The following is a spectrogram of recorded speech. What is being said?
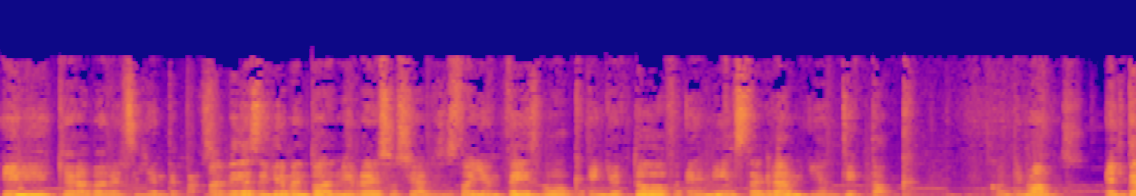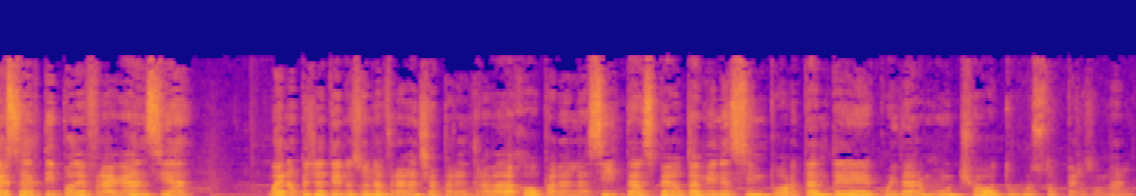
y quiera dar el siguiente paso. No olvides seguirme en todas mis redes sociales. Estoy en Facebook, en YouTube, en Instagram y en TikTok. Continuamos. El tercer tipo de fragancia bueno, pues ya tienes una fragancia para el trabajo, para las citas, pero también es importante cuidar mucho tu gusto personal.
